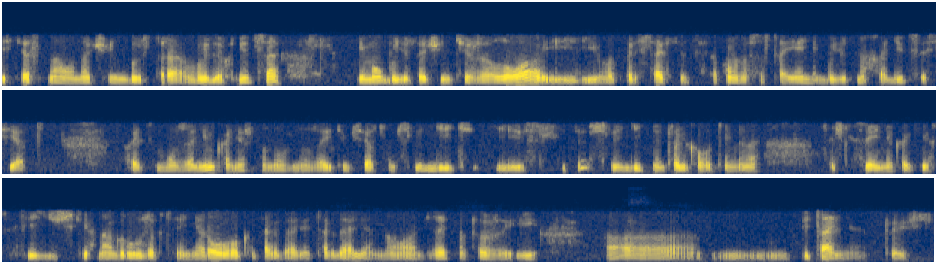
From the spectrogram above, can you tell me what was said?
Естественно, он очень быстро выдохнется, ему будет очень тяжело, и, и вот представьте, в таком же состоянии будет находиться сердце. Поэтому за ним, конечно, нужно за этим сердцем следить. И следить не только вот именно с точки зрения каких-то физических нагрузок, тренировок и так далее, и так далее, но обязательно тоже и э, питание. То есть,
